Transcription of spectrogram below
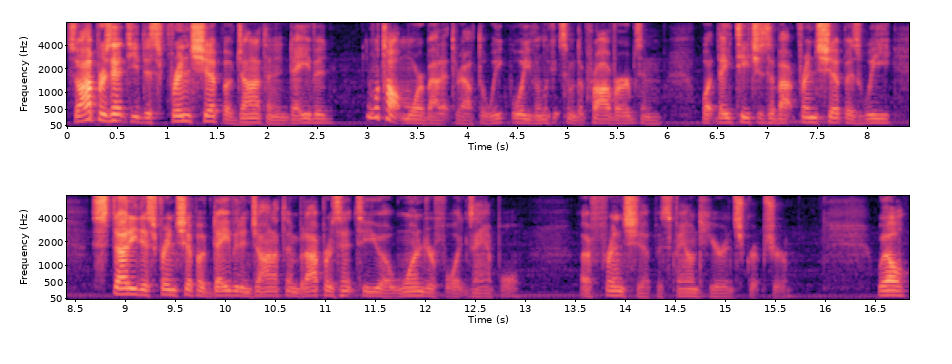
So I present to you this friendship of Jonathan and David. We'll talk more about it throughout the week. We'll even look at some of the Proverbs and what they teach us about friendship as we study this friendship of David and Jonathan. But I present to you a wonderful example of friendship as found here in Scripture. Well,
